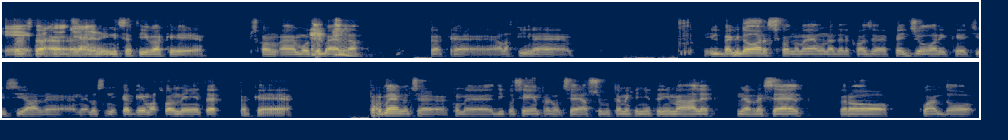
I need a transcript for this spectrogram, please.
E Questa è, è un'iniziativa che secondo me è molto bella perché alla fine il backdoor secondo me è una delle cose peggiori che ci sia ne, nello sneaker game attualmente perché per me non c'è, come dico sempre, non c'è assolutamente niente di male nel resell, però quando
